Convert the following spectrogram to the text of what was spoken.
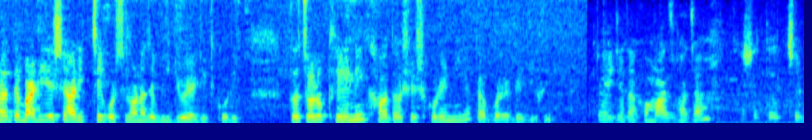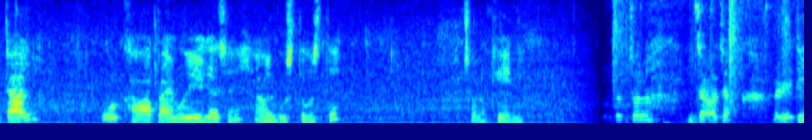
রাতে বাড়ি এসে আর ইচ্ছেই করছিল না যে ভিডিও এডিট করি। তো চলো খেয়ে নিই, খাওয়া দাওয়া শেষ করে নিয়ে তারপরে রেডি হই। তো এই যে দেখো মাছ ভাজা, তার সাথে হচ্ছে ডাল। ওর খাওয়া প্রায় হয়েই গেছে, আমি বুঝতে বুঝতে। চলো খেয়ে নিই। তো চলো, যাওয়া যাক রেডি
